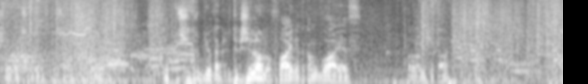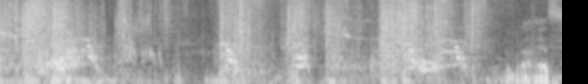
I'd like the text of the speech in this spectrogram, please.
Się leczymy, skoczymy sobie. Jak to się zrobiło tak, tak zielono, fajnie, taka mgła jest. Podoba mi się to. Dobra, S.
